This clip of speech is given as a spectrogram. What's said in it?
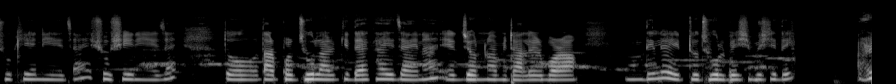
শুকিয়ে নিয়ে যায়, শুষিয়ে নিয়ে যায়। তো তারপর ঝোল আর কি দেখাই যায় না। এর জন্য আমি ডালের বড়া দিলে একটু ঝোল বেশি বেশি দিই। আর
